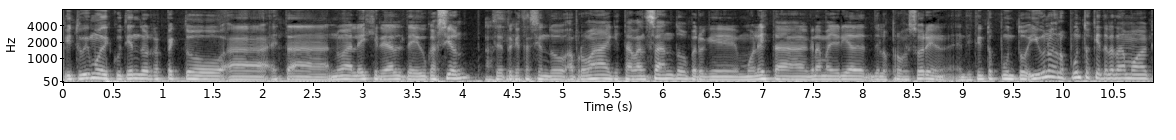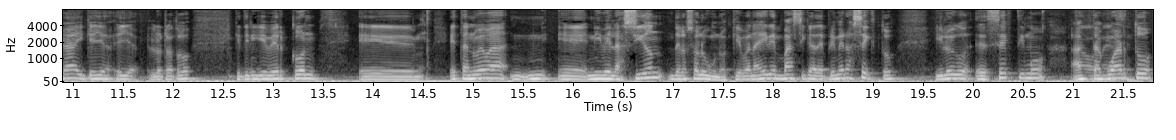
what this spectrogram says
y estuvimos discutiendo respecto a esta nueva ley general de educación, ¿cierto? es. que está siendo aprobada y que está avanzando, pero que molesta a gran mayoría de, de los profesores en, en distintos puntos. Y uno de los puntos que tratamos acá y que ella, ella lo trató, que tiene que ver con eh, esta nueva eh, nivelación de los alumnos, que van a ir en básica de primero a sexto y luego de séptimo hasta cuarto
